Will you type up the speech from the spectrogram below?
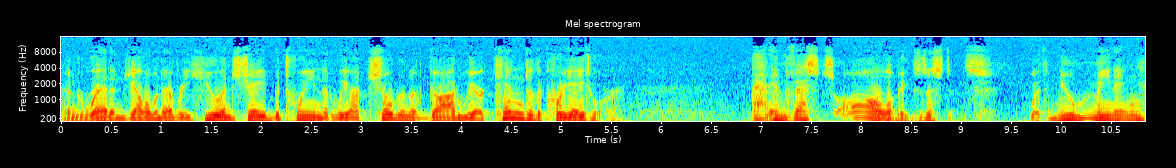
and red and yellow, and every hue and shade between, that we are children of God, we are kin to the Creator. That invests all of existence with new meaning,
